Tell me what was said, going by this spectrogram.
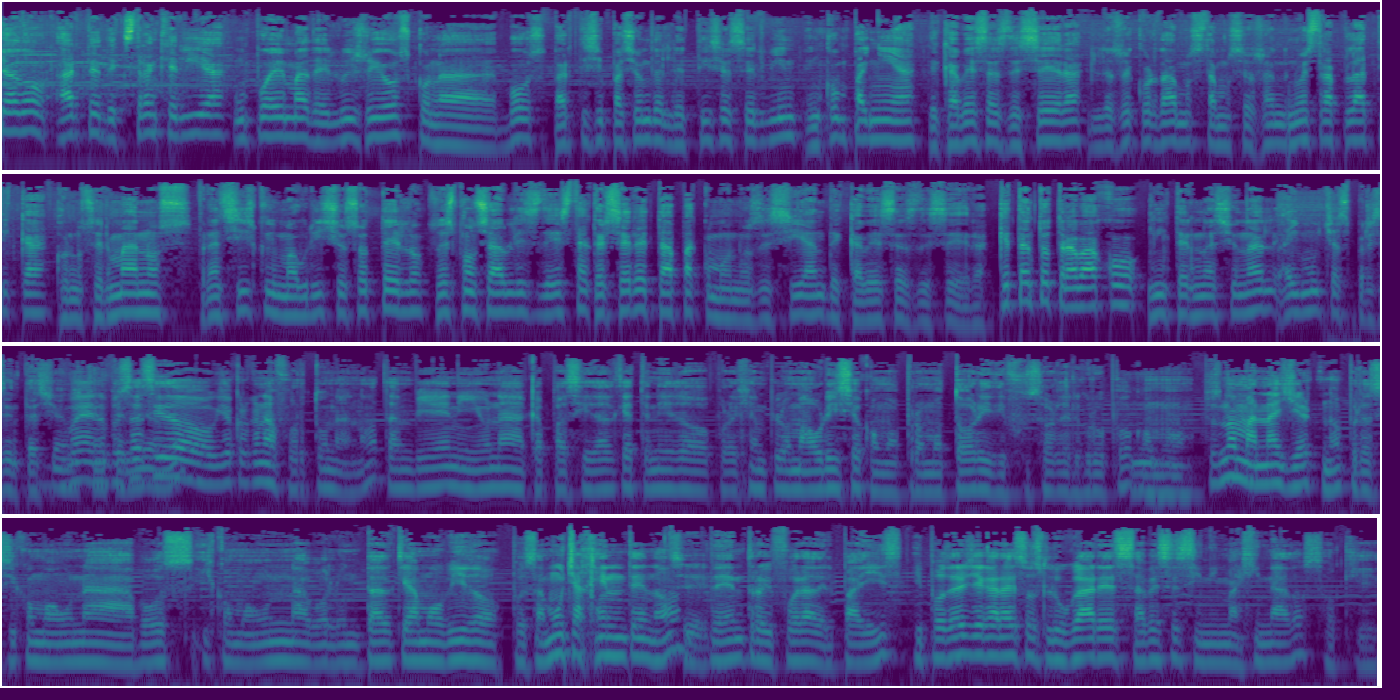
Escuchado Arte de extranjería, un poema de Luis Ríos con la voz, participación de Leticia Servín en compañía de Cabezas de Cera. Les recordamos, estamos cerrando nuestra plática con los hermanos Francisco y Mauricio Sotelo, responsables de esta tercera etapa, como nos decían, de Cabezas de Cera. ¿Qué tanto trabajo internacional? Hay muchas presentaciones. Bueno, pues ha sido yo creo que una fortuna, ¿no? También y una capacidad que ha tenido, por ejemplo, Mauricio como promotor y difusor del grupo, como pues no manager, ¿no? Pero sí como una voz y como una voluntad que ha movido pues a mucha gente, ¿no? Dentro y fuera del país y poder llegar a esos lugares a veces inimaginados o que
